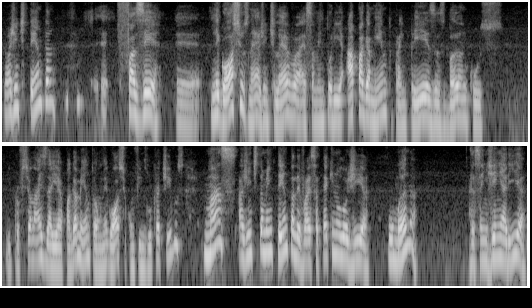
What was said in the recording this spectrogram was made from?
Então a gente tenta é, fazer é, negócios, né? A gente leva essa mentoria a pagamento para empresas, bancos e profissionais, daí é pagamento, é um negócio com fins lucrativos, mas a gente também tenta levar essa tecnologia humana, essa engenharia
